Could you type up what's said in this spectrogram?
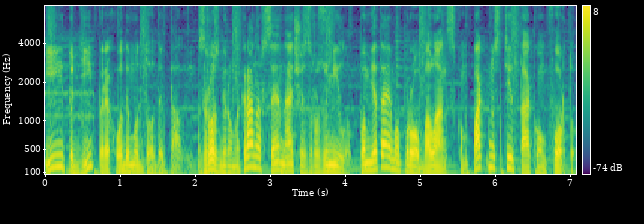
І тоді переходимо до деталей. З розміром екрана все наче зрозуміло. Пам'ятаємо про баланс компактності та комфорту.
